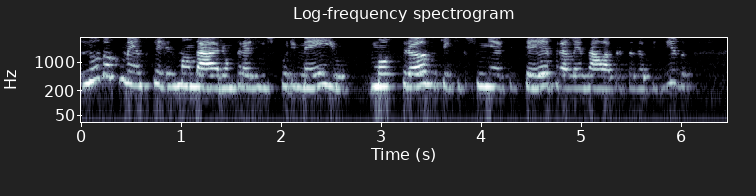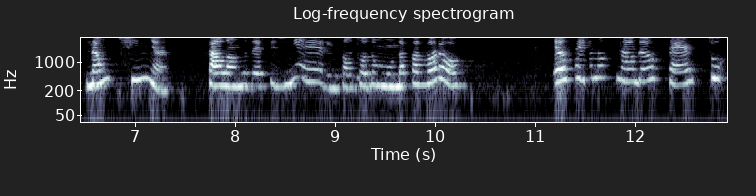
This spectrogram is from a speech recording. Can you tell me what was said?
no documento que eles mandaram pra gente por e-mail, mostrando o que, que tinha que ter para levar lá para fazer o pedido, não tinha falando desse dinheiro. Então todo mundo apavorou. Eu sei que no final deu certo,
